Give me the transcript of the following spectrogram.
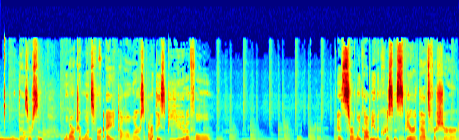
Mm, those are some larger ones for $8. Aren't these beautiful? It certainly got me in the Christmas spirit, that's for sure.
